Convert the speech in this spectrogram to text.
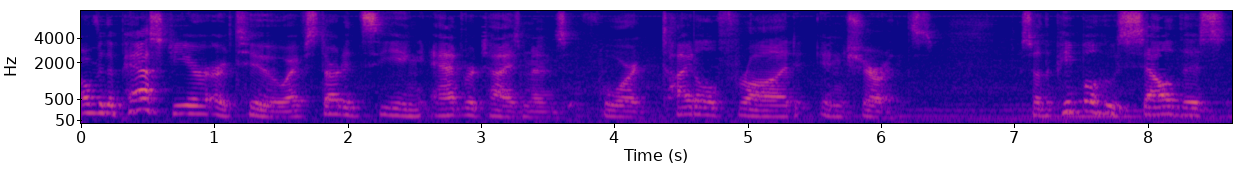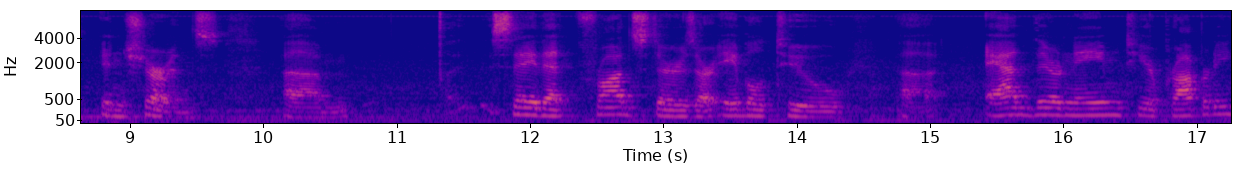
Over the past year or two, I've started seeing advertisements for title fraud insurance. So the people who sell this insurance um, say that fraudsters are able to uh, add their name to your property,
